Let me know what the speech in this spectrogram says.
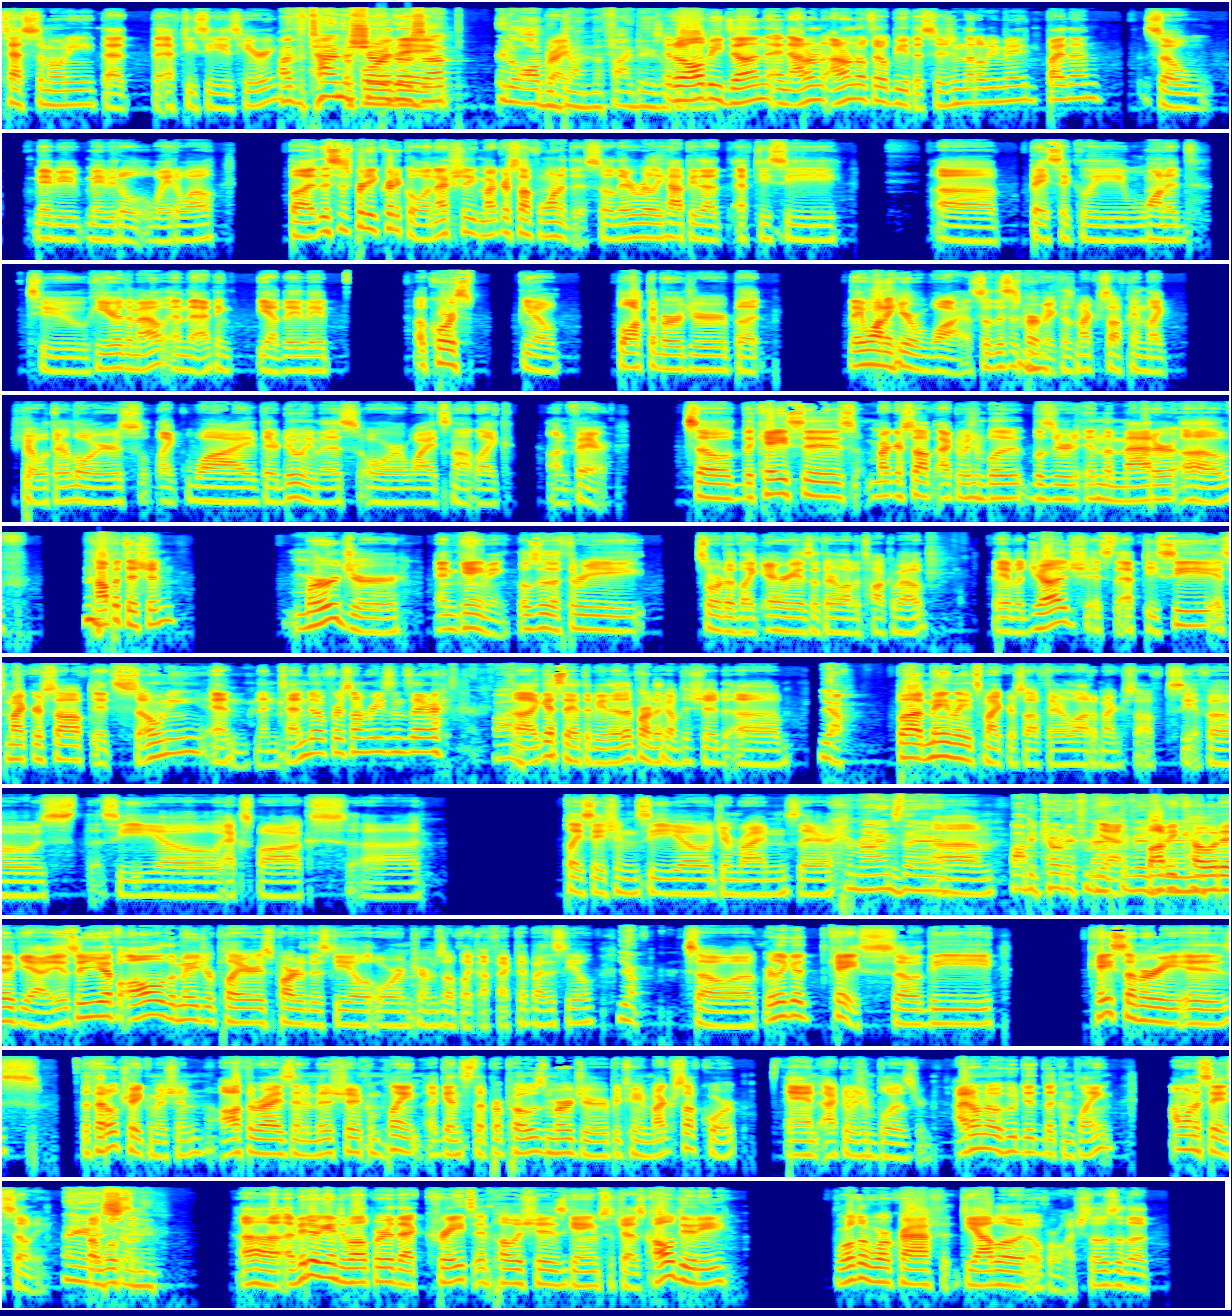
testimony that the FTC is hearing. By the time the show goes they- up, it'll all be Right. done. The five days. It'll all done. be done, and I don't I don't know if there'll be a decision that'll be made by then. So maybe maybe it'll wait a while. But this is pretty critical, and actually Microsoft wanted this, so they're really happy that FTC uh basically wanted to hear them out, and I think yeah they they of course you know block the merger, but they want to hear why. So this is Mhm. perfect because Microsoft can like show with their lawyers like why they're doing this or why it's not like unfair. So the case is Microsoft, Activision Blizzard in the matter of competition, merger, and gaming. Those are the three sort of like areas that they're allowed to talk about. They have a judge. It's the FTC. It's Microsoft. It's Sony and Nintendo for some reasons. There, uh, I guess they have to be there. They're part of the competition. Uh, yeah. but mainly it's Microsoft. There are a lot of Microsoft CFOs, the CEO, Xbox, uh, PlayStation CEO Jim Ryan's there. Jim Ryan's there. Um, Bobby Kotick from yeah, Activision. Bobby Kotick. Yeah, yeah. So you have all the major players part of this deal, or in terms of like affected by this deal. Yep. So uh, really good case. So the case summary is the Federal Trade Commission authorized an administrative complaint against the proposed merger between Microsoft Corp and Activision Blizzard. I don't know who did the complaint. I want to say it's Sony. But we'll see. Uh, a video game developer that creates and publishes games such as Call of Duty, World of Warcraft, Diablo, and Overwatch. Those are the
